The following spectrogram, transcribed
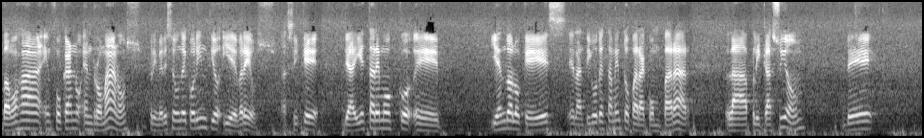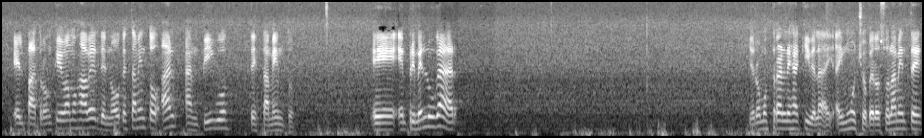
vamos a enfocarnos en Romanos, 1 y 2 de Corintios y Hebreos. Así que de ahí estaremos eh, yendo a lo que es el Antiguo Testamento para comparar la aplicación de el patrón que vamos a ver del Nuevo Testamento al Antiguo Testamento. Eh, en primer lugar, quiero mostrarles aquí, ¿verdad? Hay mucho, pero solamente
